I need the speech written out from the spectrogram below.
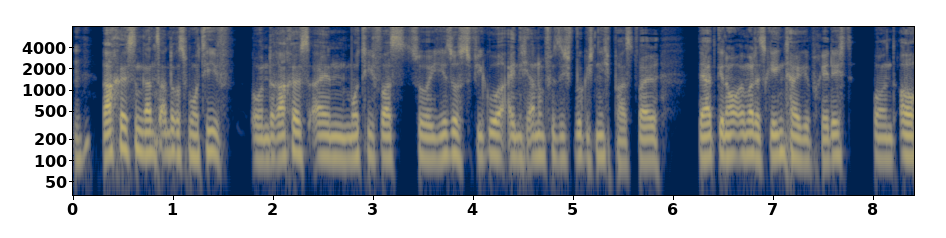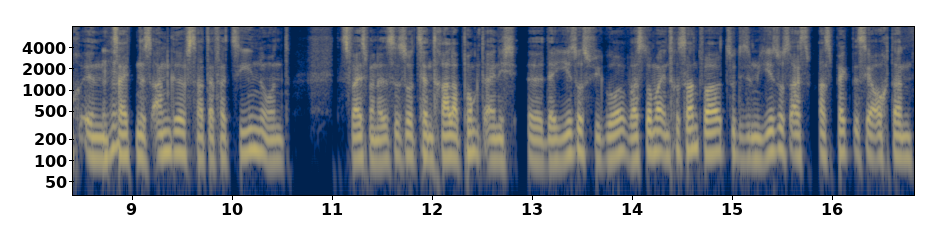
Mhm. Rache ist ein ganz anderes Motiv. Und Rache ist ein Motiv, was zur Jesus-Figur eigentlich an und für sich wirklich nicht passt, weil der hat genau immer das Gegenteil gepredigt. Und auch in Mhm. Zeiten des Angriffs hat er verziehen und das weiß man, das ist so ein zentraler Punkt eigentlich äh, der Jesus-Figur. Was nochmal interessant war, zu diesem Jesus-Aspekt ist ja auch dann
